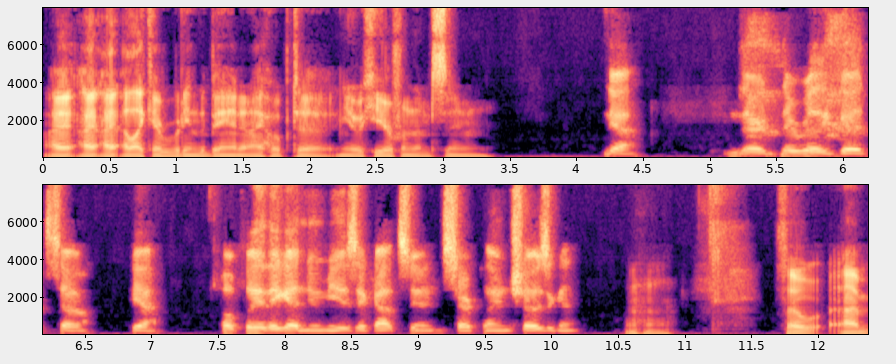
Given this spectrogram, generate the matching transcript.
I, I I like everybody in the band, and I hope to you know hear from them soon. Yeah. They're they're really good. So yeah. Hopefully they get new music out soon. Start playing shows again. hmm So, um,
